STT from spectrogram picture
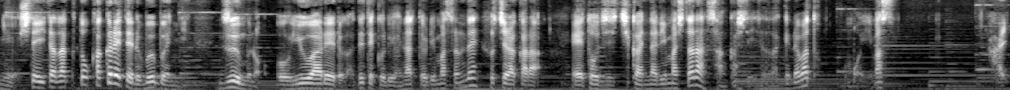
入していただくと隠れている部分に Zoom の URL が出てくるようになっておりますので、そちらから、え当日時間になりましたら参加していただければと思います。はい。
